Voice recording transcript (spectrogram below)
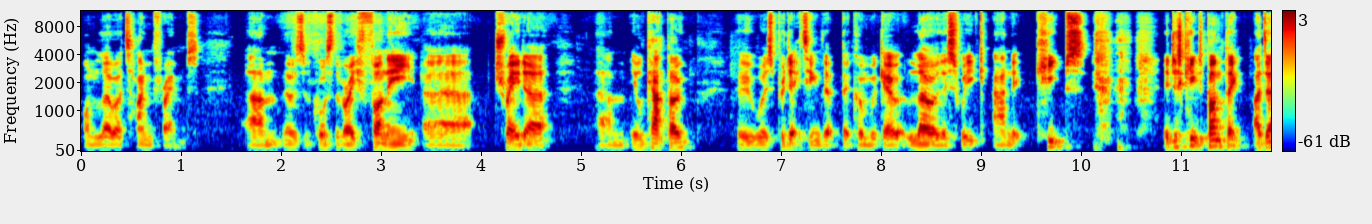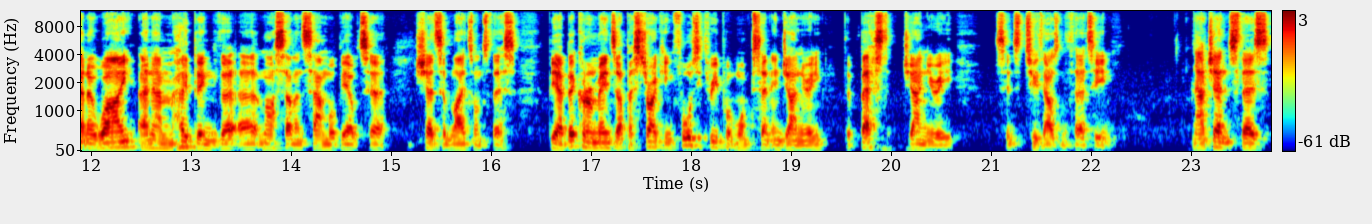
on lower timeframes. Um, there was, of course, the very funny uh, trader um, Il Capo, who was predicting that Bitcoin would go lower this week, and it keeps, it just keeps pumping. I don't know why, and I'm hoping that uh, Marcel and Sam will be able to shed some light onto this. But yeah, Bitcoin remains up a striking 43.1% in January, the best January since 2013. Now, gents, there's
